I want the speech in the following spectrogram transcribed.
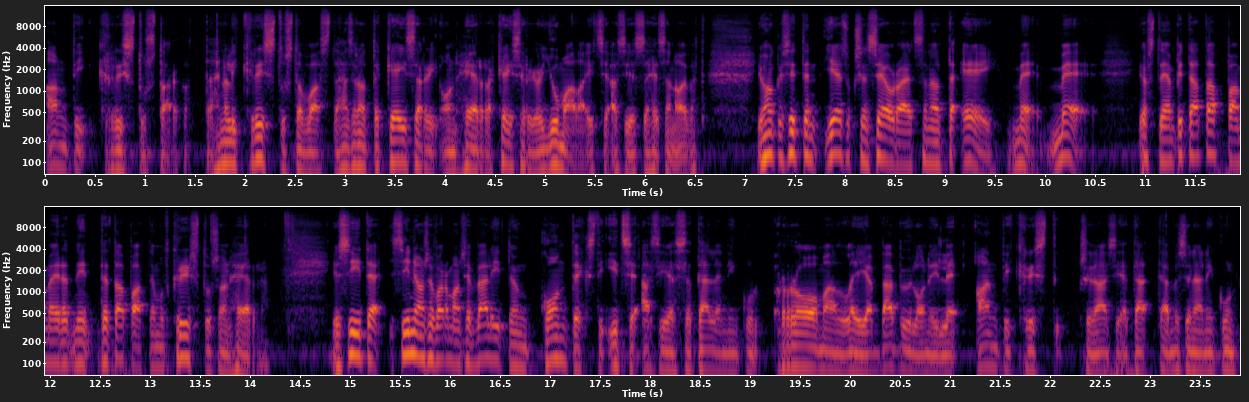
antikristus tarkoittaa. Hän oli Kristusta vastaan. Hän sanoi, että keisari on Herra, keisari on Jumala itse asiassa he sanoivat. Johonka sitten Jeesuksen seuraajat sanoivat, että ei, me, me, jos teidän pitää tappaa meidät, niin te tapaatte, mutta Kristus on Herra. Ja siitä, siinä on se varmaan se välitön konteksti itse asiassa tälle niin kuin Roomalle ja Babylonille antikristuksen asia, tämmöisenä niin kuin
